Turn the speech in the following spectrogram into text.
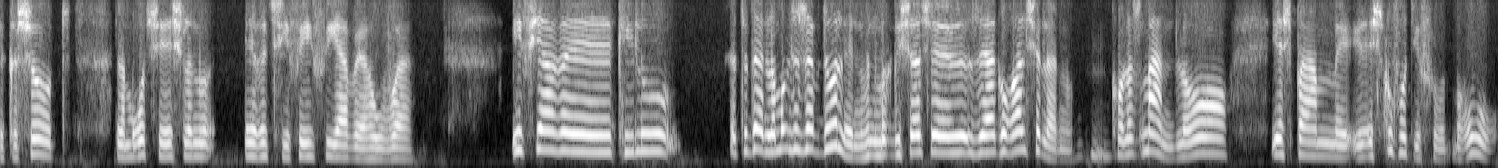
וקשות, למרות שיש לנו ארץ יפהפייה ואהובה. אי אפשר, אה, כאילו, אתה יודע, אני לא מרגישה שעבדו עלינו, אני מרגישה שזה הגורל שלנו, mm. כל הזמן. לא, יש פעם, אה, יש תקופות יפות, ברור.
